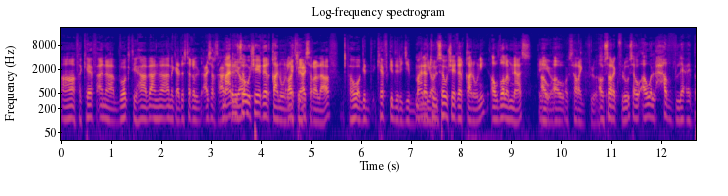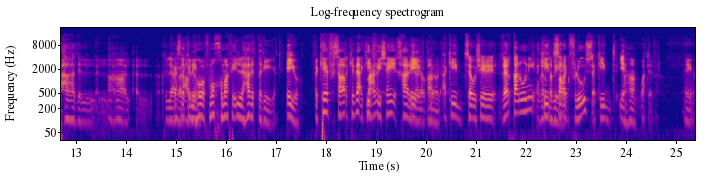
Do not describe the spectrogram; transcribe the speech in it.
آه فكيف أنا بوقتي هذا أنا أنا قاعد أشتغل 10 ساعات في معناته اليوم سوى شيء غير قانوني راتبي أكيد. 10000 فهو قد كيف قدر يجيب معناته؟ سوى شيء غير قانوني أو ظلم ناس أو أيوه. أو أو سرق فلوس أو سرق فلوس أو أو الحظ لعب هذا اللعبه قصدك إنه هو في مخه ما في إلا هذه الطريقة أيوه فكيف صار كذا أكيد في شيء خارج عن أيوه القانون أكيد سوى شيء غير قانوني وغير أكيد طبيعي. سرق فلوس أكيد. يعني وات ايفر أيوه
